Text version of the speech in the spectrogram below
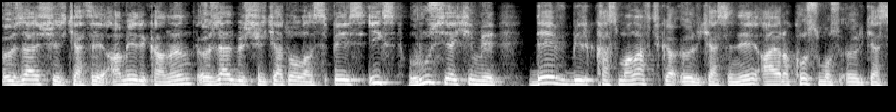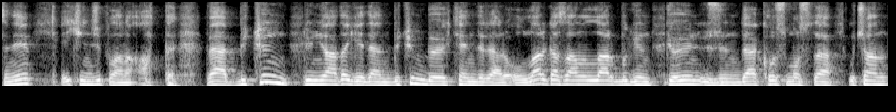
özəl şirkəti, Amerikanın özəl bir şirkəti olan SpaceX Rusiya kimi dev bir kosmonavtika ölkəsini, aerokosmos ölkəsini ikinci plana atdı və bütün dünyada gedən bütün böyük tenderləri onlar qazanırlar. Bu gün göyün üzündə, kosmosda uçan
